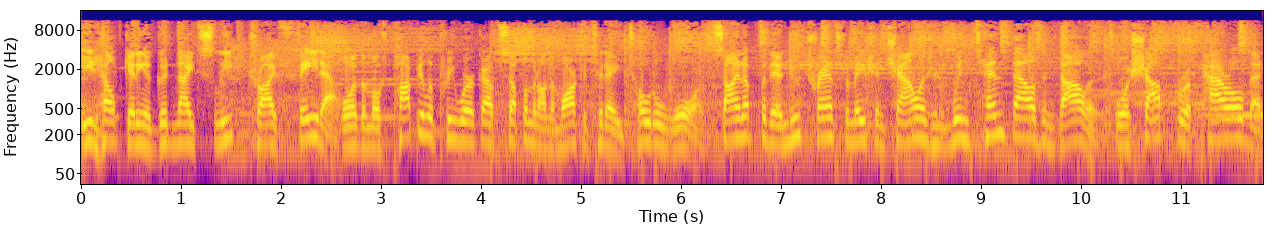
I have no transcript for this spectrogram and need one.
Need help getting a good night's sleep? Try Fade Out or the most popular pre-workout supplement on the market today, Total War. Sign up for their new Transformation Challenge and win $10,000 or shop for apparel that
